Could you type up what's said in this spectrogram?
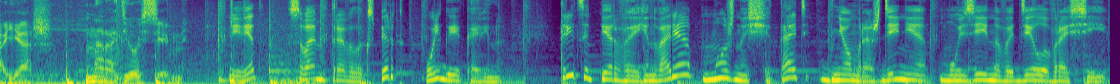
«Вояж» на Радио 7. Привет, с вами travel эксперт Ольга Яковина. 31 января можно считать днем рождения музейного дела в России.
